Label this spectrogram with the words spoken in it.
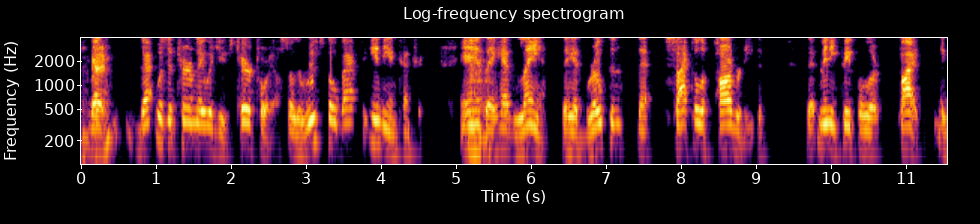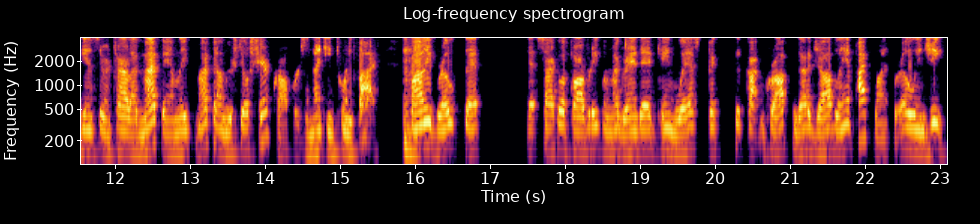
Okay. But that was the term they would use, territorial. So the roots go back to Indian country. And mm-hmm. they had land. They had broken that cycle of poverty that, that many people are fight against their entire life. My family, my family were still sharecroppers in 1925. Mm-hmm. Finally broke that that cycle of poverty when my granddad came west, picked the cotton crop, and got a job laying pipeline for ONG.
